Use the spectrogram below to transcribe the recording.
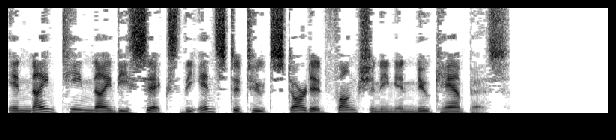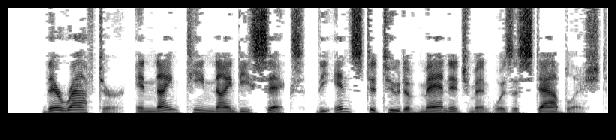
In 1996 the institute started functioning in new campus. Thereafter, in 1996, the Institute of Management was established.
